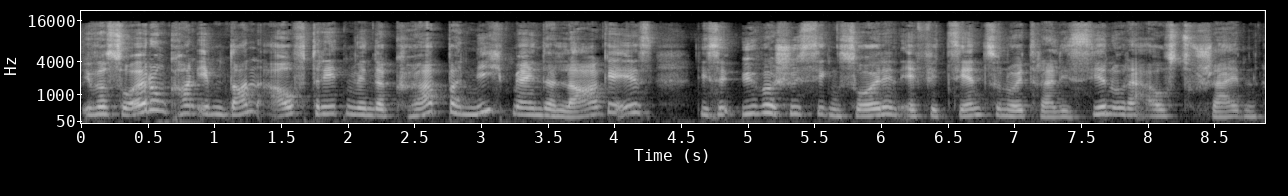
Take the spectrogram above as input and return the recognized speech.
Übersäuerung kann eben dann auftreten, wenn der Körper nicht mehr in der Lage ist, diese überschüssigen Säuren effizient zu neutralisieren oder auszuscheiden.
